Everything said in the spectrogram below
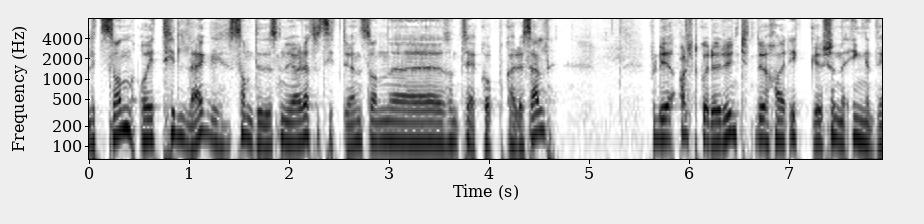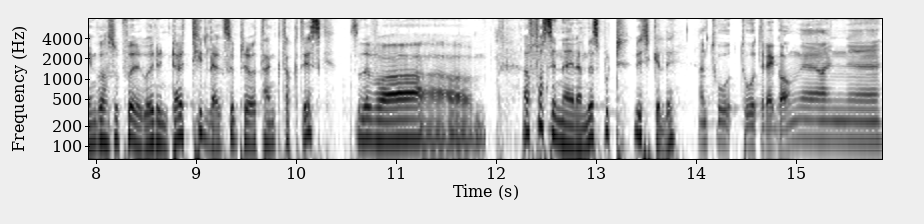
Litt sånn. Og i tillegg, samtidig som du gjør det, så sitter du i en sånn, eh, sånn tekoppkarusell. Fordi alt går jo rundt. Du har ikke, skjønner ingenting hva som foregår rundt deg. I tillegg så prøver du å tenke taktisk. Så det var en fascinerende sport, virkelig. Men to-tre to, ganger han eh,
